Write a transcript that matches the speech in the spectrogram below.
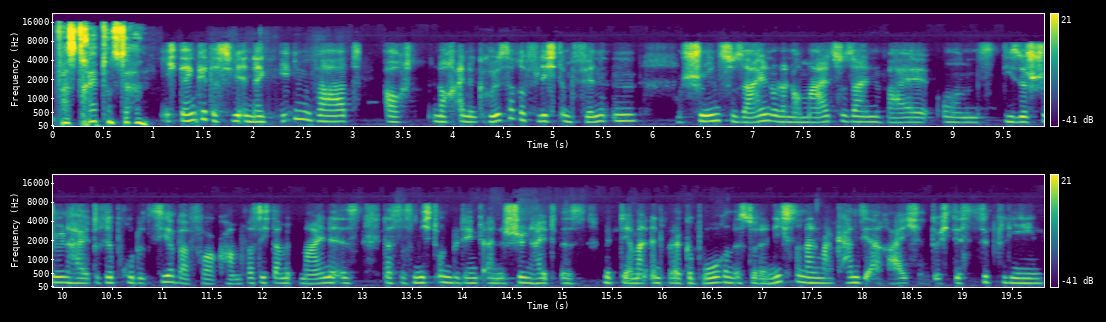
Was treibt uns da an? Ich denke, dass wir in der Gegenwart auch noch eine größere Pflicht empfinden, schön zu sein oder normal zu sein, weil uns diese Schönheit reproduzierbar vorkommt. Was ich damit meine, ist, dass es nicht unbedingt eine Schönheit ist, mit der man entweder geboren ist oder nicht, sondern man kann sie erreichen durch Disziplin,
